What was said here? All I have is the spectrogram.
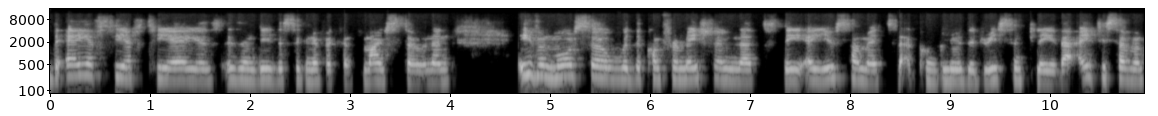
The AFCFTA is, is indeed a significant milestone. And even more so with the confirmation that the AU summit that concluded recently that 87%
